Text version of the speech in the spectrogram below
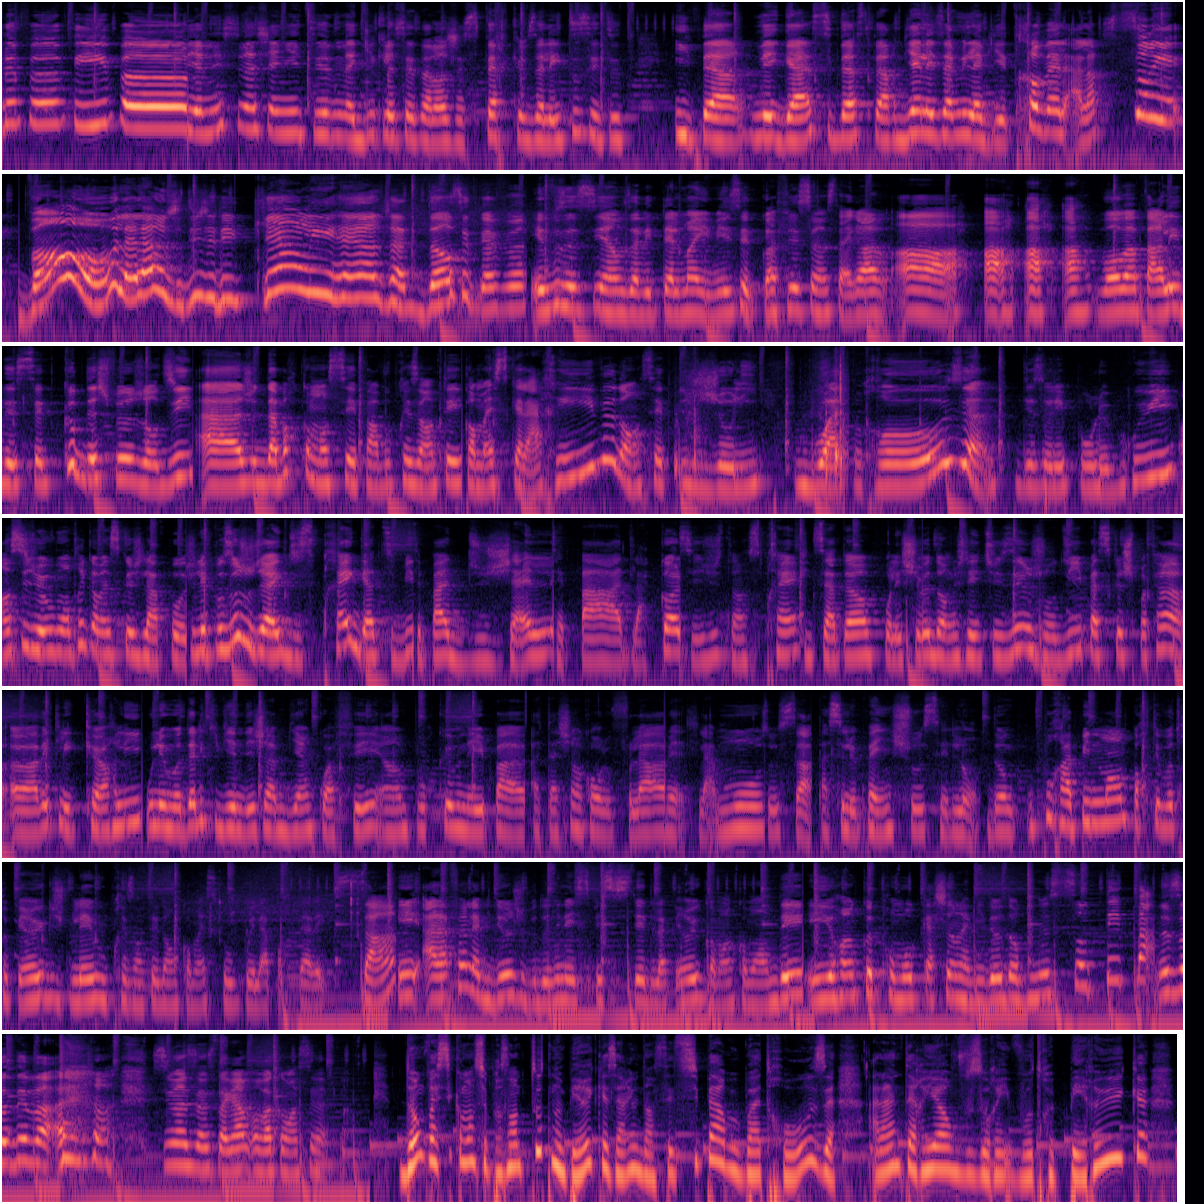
beautiful people! Bienvenue sur ma chaîne YouTube Maggie Closet. Alors j'espère que vous allez tous et toutes hyper, méga, super, super bien les amis. La vie est trop belle, alors souriez! Bon, oh là là, aujourd'hui j'ai des curly hair. J'adore cette coiffure. Et vous aussi, hein, vous avez tellement aimé cette coiffure sur Instagram. Ah, ah, ah, ah. Bon, on va parler de cette coupe de cheveux aujourd'hui. Euh, je vais d'abord commencer par vous présenter comment est-ce qu'elle arrive dans cette jolie boîte rose. Désolée pour le bruit. Ensuite, je vais vous montrer comment est-ce que je la pose. Je l'ai posée aujourd'hui avec du spray Gatsby. C'est pas du gel, c'est pas de la colle, c'est juste un spray fixateur pour les cheveux. Donc, je l'ai utilisé aujourd'hui parce que je préfère euh, avec les curly ou les modèles qui viennent déjà bien coiffés hein, pour que vous n'ayez pas attaché encore le foulard, mettre la mousse, tout ça. Passer le pain chaud, c'est long. Donc, pour rapidement porter votre perruque, je voulais vous présenter donc comment est-ce que vous pouvez la porter avec ça. Et à la fin de la vidéo, je vais vous donner les spécificités de la perruque, comment commander. Et il y aura un code promo caché dans la vidéo, donc ne sautez pas, ne sautez pas. Suivez-moi sur Instagram, on va commencer maintenant. Donc voici comment se présentent toutes nos perruques. Elles arrivent dans cette superbe boîte rose. À l'intérieur, vous aurez votre perruque,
